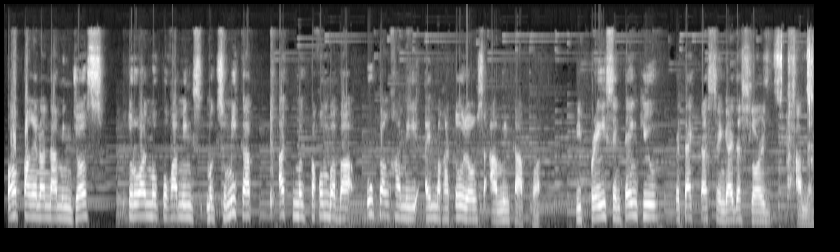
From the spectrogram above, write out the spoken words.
O Panginoon naming Diyos, turuan mo po kaming magsumikap at magpakumbaba upang kami ay makatulong sa aming kapwa. We praise and thank you. Protect us and guide us, Lord. Amen.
